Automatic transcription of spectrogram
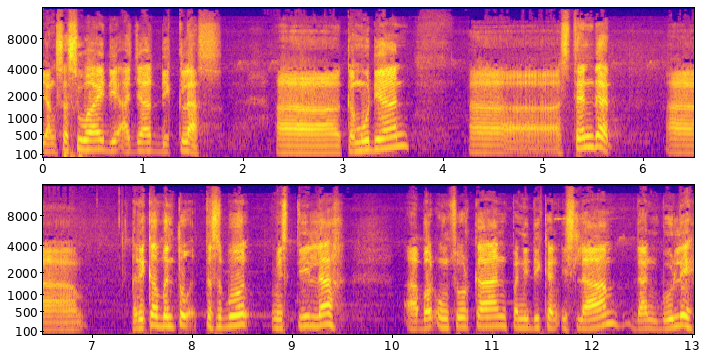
yang sesuai diajar di kelas. Uh, kemudian uh, standard uh, reka bentuk tersebut mestilah uh, berunsurkan pendidikan Islam dan boleh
